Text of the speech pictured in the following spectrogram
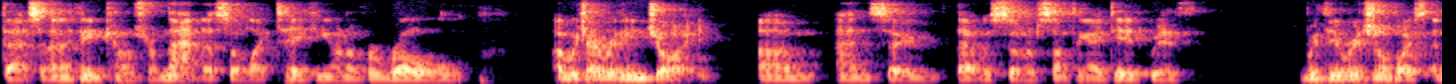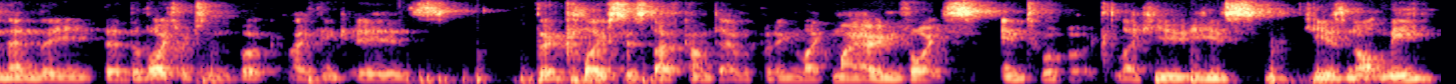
that's and I think it comes from that. That's sort of like taking on of a role, uh, which I really enjoy. Um, and so that was sort of something I did with with the original voice, and then the, the the voice which is in the book, I think is the closest I've come to ever putting like my own voice into a book. Like he he's he is not me.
